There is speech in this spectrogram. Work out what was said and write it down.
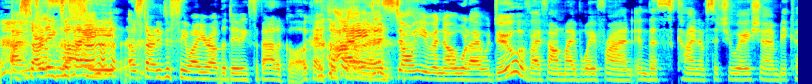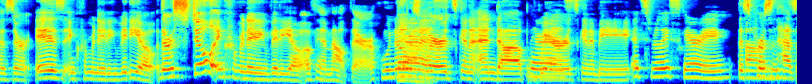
I'm, I'm starting to just see. I'm starting to see why you're on the dating sabbatical. Okay, keep I just don't even know what I would do if I found my boyfriend in this kind of situation because there is incriminating video. There's still incriminating video of him out there. Who knows is. where it's going to end up, There where is. it's going to be. It's really scary. This person Um, has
